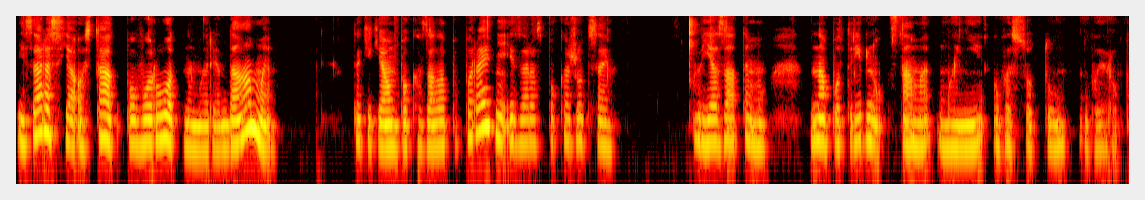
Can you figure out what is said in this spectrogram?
І зараз я ось так поворотними рядами, так як я вам показала попередній, і зараз покажу цей, в'язатиму на потрібну саме мені висоту виробу.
